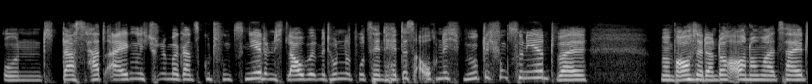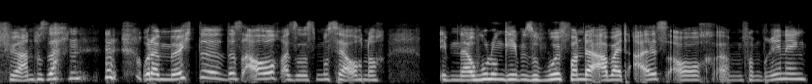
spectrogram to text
und das hat eigentlich schon immer ganz gut funktioniert und ich glaube, mit 100 Prozent hätte es auch nicht wirklich funktioniert, weil man braucht ja dann doch auch nochmal Zeit für andere Sachen oder möchte das auch. Also es muss ja auch noch eben eine Erholung geben, sowohl von der Arbeit als auch ähm, vom Training.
